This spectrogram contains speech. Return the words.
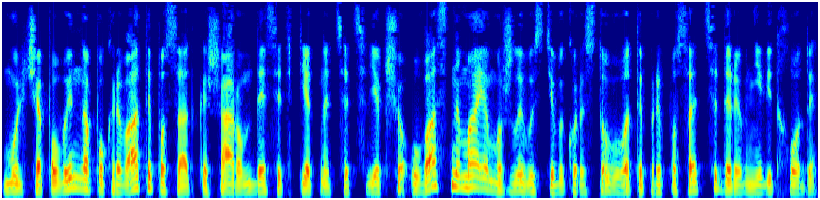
мульча повинна покривати посадки шаром 10-15 см. Якщо у вас немає можливості використовувати при посадці деревні відходи,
